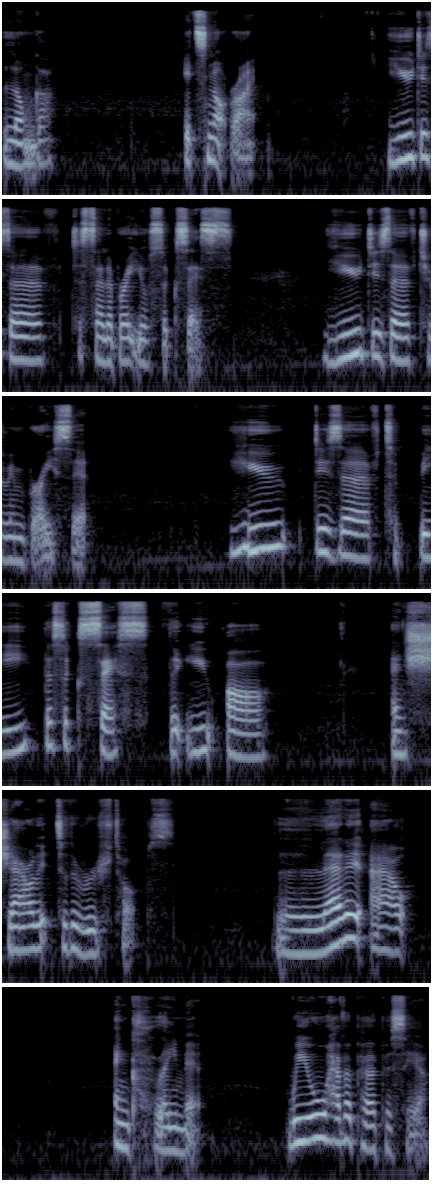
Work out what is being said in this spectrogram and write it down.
longer. It's not right. You deserve to celebrate your success. You deserve to embrace it. You deserve to be the success that you are and shout it to the rooftops. Let it out and claim it. We all have a purpose here.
